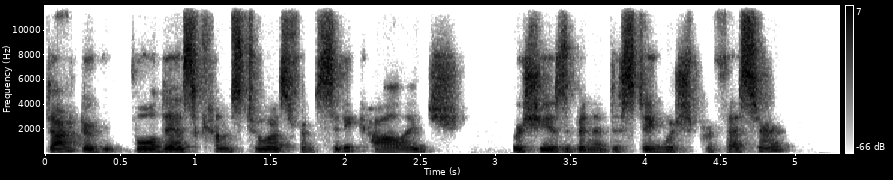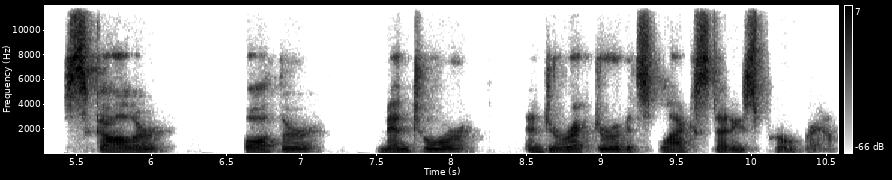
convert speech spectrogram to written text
Dr. Valdez comes to us from City College, where she has been a distinguished professor, scholar, author, mentor, and director of its Black Studies program.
